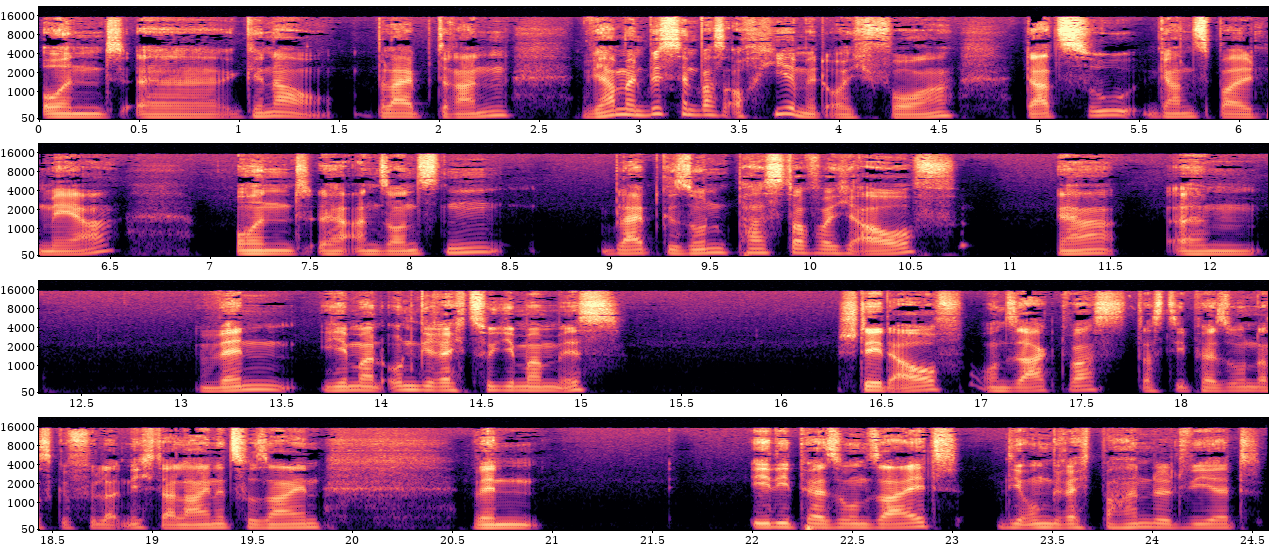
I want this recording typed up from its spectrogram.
und äh, genau, bleibt dran. Wir haben ein bisschen was auch hier mit euch vor. Dazu ganz bald mehr. Und äh, ansonsten bleibt gesund, passt auf euch auf. Ja, ähm, wenn jemand ungerecht zu jemandem ist, steht auf und sagt was, dass die Person das Gefühl hat, nicht alleine zu sein. Wenn ihr die Person seid, die ungerecht behandelt wird,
